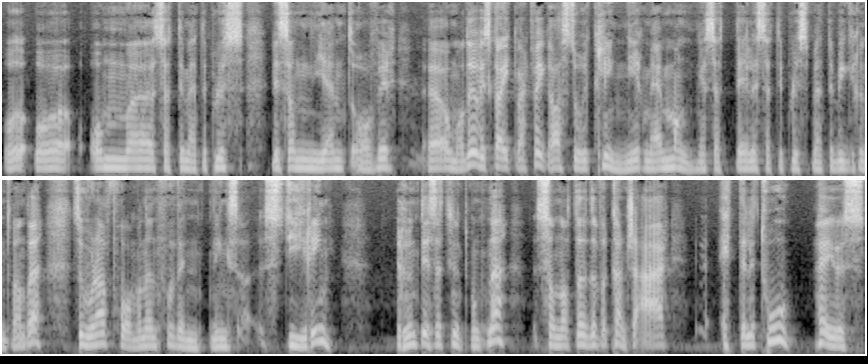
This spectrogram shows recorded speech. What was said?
og, og om 70 eh, meter pluss litt sånn jevnt over uh, området. Vi skal i hvert fall ikke ha store klynger med mange 70 eller 70 pluss meter bygg rundt hverandre. Så hvordan får man en forventningsstyring rundt disse knutepunktene, sånn at det, kanskje er ett eller to høyhus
